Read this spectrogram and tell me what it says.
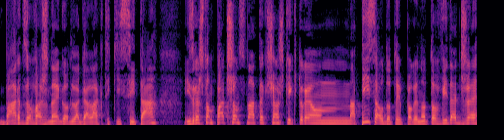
bardzo ważnego dla galaktyki Sita i zresztą patrząc na te książki, które on napisał do tej pory, no to widać, że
